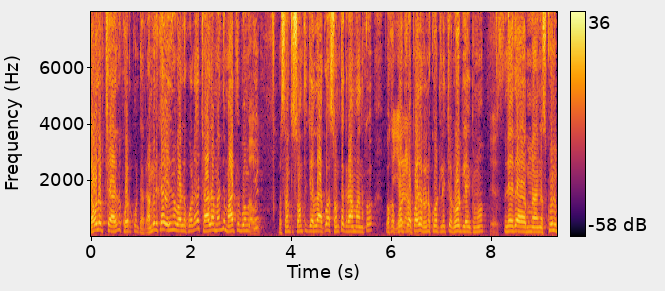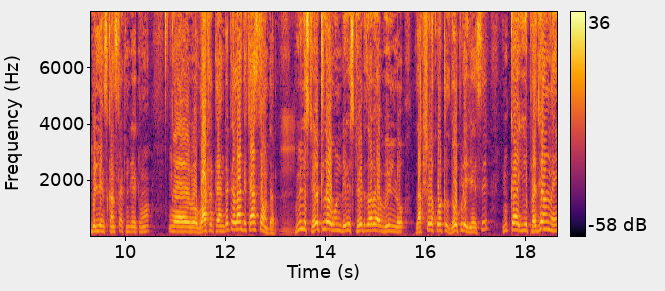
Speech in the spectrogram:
డెవలప్ చేయాలని కోరుకుంటారు. అమెరికా వెళ్ళిన వాళ్ళు కూడా చాలా మంది మాతృభూమికి సొంత సొంత జిల్లాకో సొంత గ్రామానికో ఒక కోటి రూపాయలు రెండు కోట్లు ఇచ్చి రోడ్లు వేయటము. లేదా మన స్కూల్ బిల్డింగ్స్ కన్స్ట్రక్షన్ చేయటము వాటర్ ట్యాంక్ అంటే ఇలాంటివి చేస్తూ ఉంటారు. వీళ్ళు స్టేట్లో ఉండి స్టేట్ ద్వారా వీళ్ళు లక్షల కోట్లు దోపిడీ చేసి ఇంకా ఈ ప్రజల్ని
